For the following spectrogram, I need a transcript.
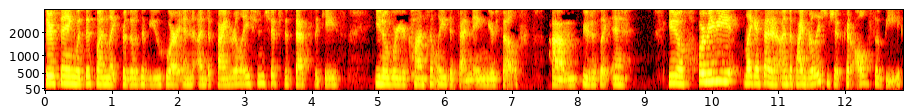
they're saying with this one like for those of you who are in undefined relationships if that's the case you know where you're constantly defending yourself um, you're just like, eh. You know, or maybe, like I said, an undefined relationship could also be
